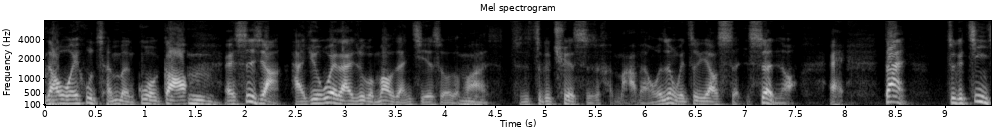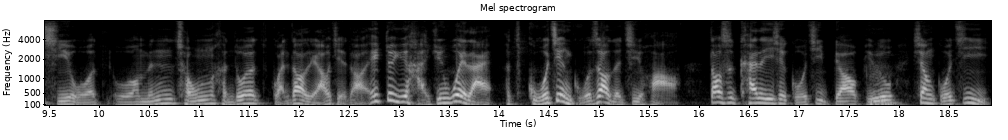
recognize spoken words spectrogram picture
然后维护成本过高。嗯，哎，试想海军未来如果贸然接收的话，其实这个确实很麻烦。我认为这个要审慎哦。哎，但这个近期我我们从很多管道了解到，哎，对于海军未来国建国造的计划啊。倒是开了一些国际标，比如像国际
